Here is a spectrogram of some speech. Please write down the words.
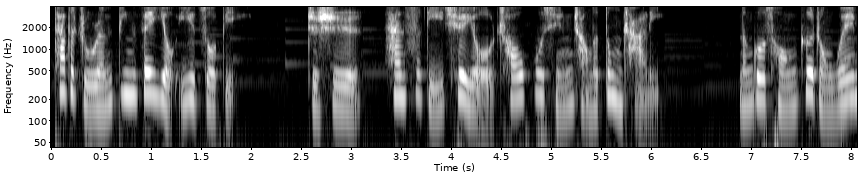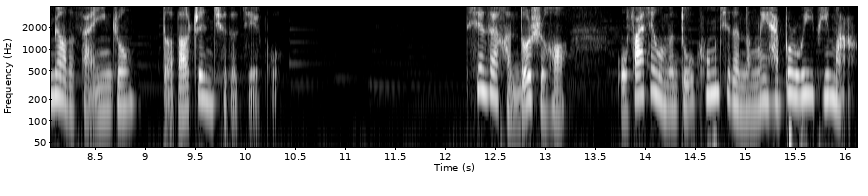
它的主人并非有意作弊，只是汉斯的确有超乎寻常的洞察力，能够从各种微妙的反应中得到正确的结果。现在很多时候，我发现我们读空气的能力还不如一匹马，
